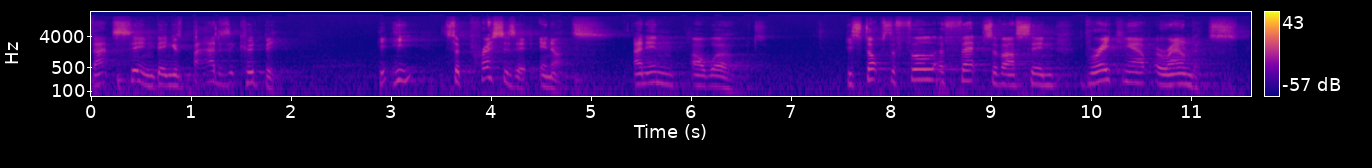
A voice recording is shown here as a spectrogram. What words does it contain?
that sin being as bad as it could be. He, he suppresses it in us and in our world. He stops the full effects of our sin breaking out around us.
